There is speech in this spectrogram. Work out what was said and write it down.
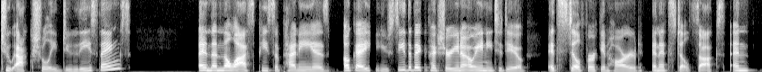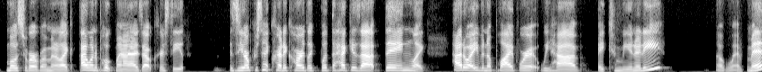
to actually do these things. And then the last piece of Penny is okay, you see the big picture, you know what you need to do. It's still freaking hard and it still sucks. And most of our women are like, I want to poke my eyes out, Crissi. 0% credit card, like, what the heck is that thing? Like, how do I even apply for it? We have a community of women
